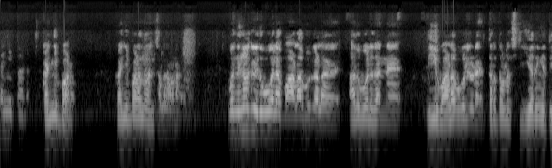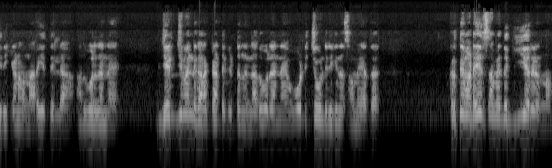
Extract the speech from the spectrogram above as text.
കഞ്ഞിപ്പാടം. കഞ്ഞിപ്പാടം. കഞ്ഞിപ്പാടം എന്ന് പറഞ്ഞ സ്ഥലമാണ്. അപ്പൊ നിങ്ങൾക്ക് ഇതുപോലെ വളവുകൾ അതുപോലെ തന്നെ ഈ വളവുകളിലൂടെ എത്രത്തോളം സ്റ്റിയറിംഗ് തിരിക്കണമെന്ന് അറിയത്തില്ല. അതുപോലെ തന്നെ ജഡ്ജ്മെന്റ് കറക്റ്റ് ആയിട്ട് കിട്ടുന്നില്ല. അതുപോലെ തന്നെ ഓടിച്ചുകൊണ്ടിരിക്കുന്ന സമയത്ത് കൃത്യമായിട്ട് ഏത് സമയത്ത് ഗിയർ ഇടണം?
